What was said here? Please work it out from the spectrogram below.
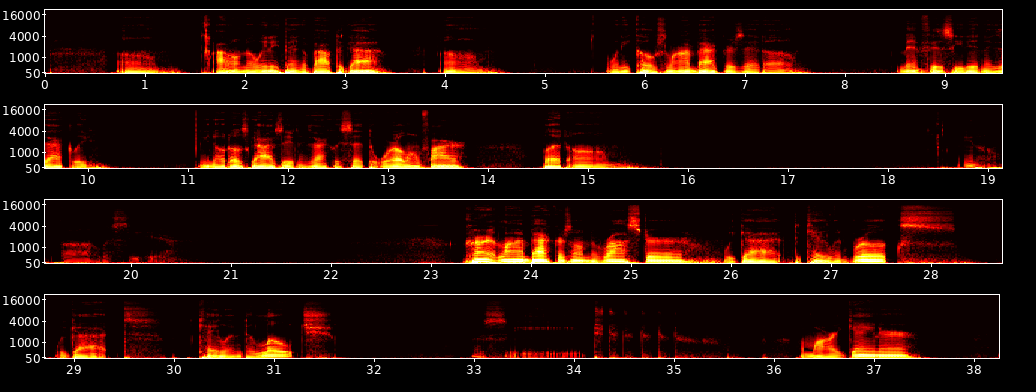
Um, I don't know anything about the guy. Um, when he coached linebackers at uh, Memphis, he didn't exactly, you know, those guys didn't exactly set the world on fire. But um, you know, uh, let's see here. Current linebackers on the roster, we got DeCalon Brooks, we got Kalen DeLoach. Let's see. Amari Gainer,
